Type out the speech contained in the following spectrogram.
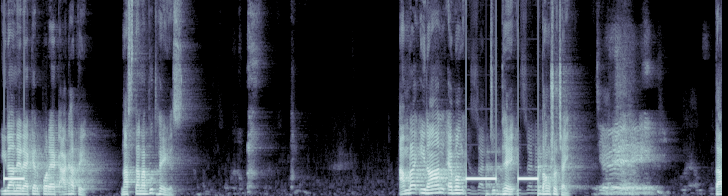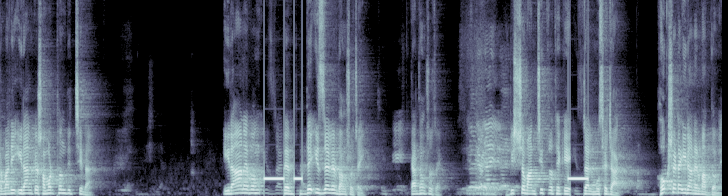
ইরানের একের পর এক আঘাতে নাস্তানাবুদ হয়ে গেছে। আমরা ইরান এবং ইসরায়েল যুদ্ধে ইসরায়েলের ধ্বংস চাই। তার মানে ইরানকে সমর্থন দিচ্ছি না। ইরান এবং ইসরায়েলের যুদ্ধে ইসরায়েলের ধ্বংস চাই। কার ধ্বংস চাই? বিশ্ব মানচিত্র থেকে ইসরায়েল মুছে যাক। হোক সেটা ইরানের মাধ্যমে।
